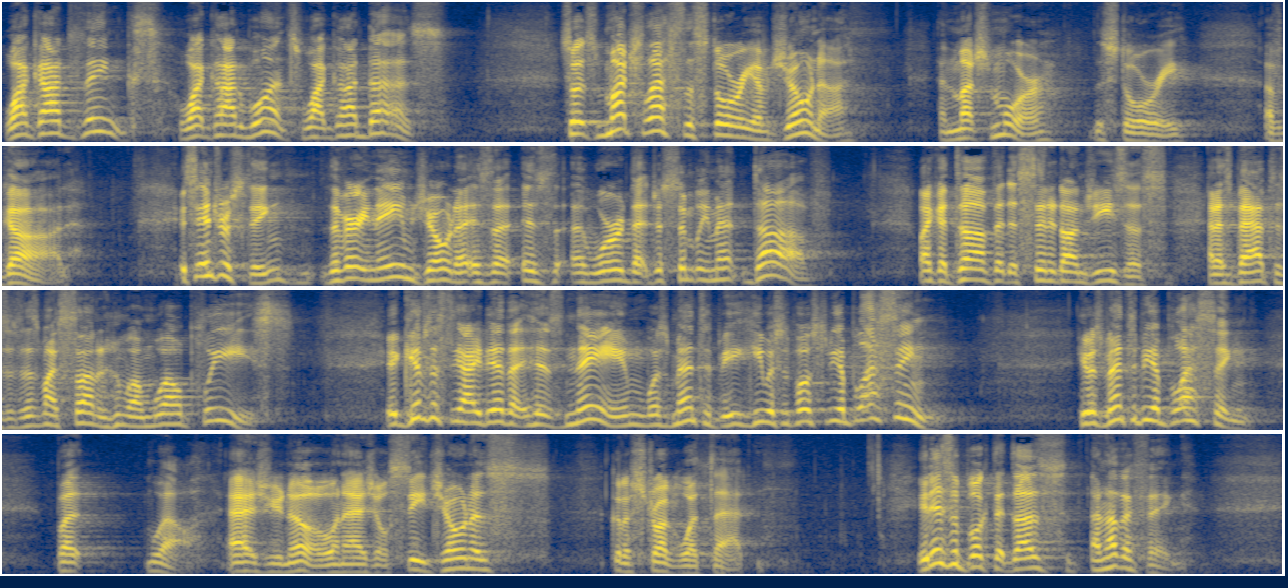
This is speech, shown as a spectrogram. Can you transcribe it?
what God thinks, what God wants, what God does. So it's much less the story of Jonah and much more the story of God. It's interesting, the very name Jonah is a, is a word that just simply meant dove, like a dove that descended on Jesus at his baptism. This is my son in whom I'm well pleased. It gives us the idea that his name was meant to be, he was supposed to be a blessing. He was meant to be a blessing. But, well, as you know, and as you'll see, Jonah's going to struggle with that. It is a book that does another thing.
